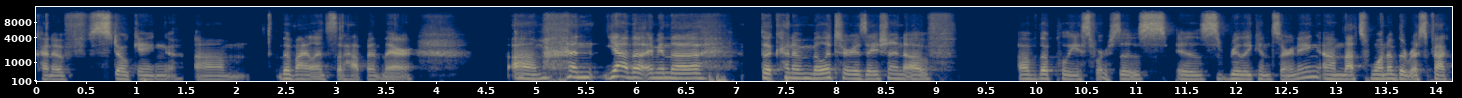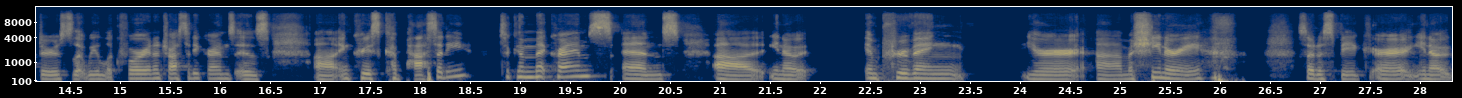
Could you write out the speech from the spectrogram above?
kind of stoking um, the violence that happened there. Um, and yeah, the I mean the the kind of militarization of of the police forces is really concerning. Um, that's one of the risk factors that we look for in atrocity crimes is uh, increased capacity to commit crimes and uh, you know improving your uh, machinery so to speak, or you know,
